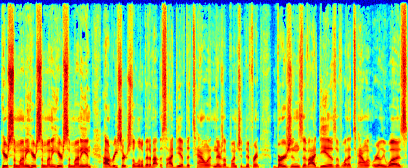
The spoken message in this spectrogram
here's some money, here's some money, here's some money. And I researched a little bit about this idea of the talent, and there's a bunch of different versions of ideas of what a talent really was.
